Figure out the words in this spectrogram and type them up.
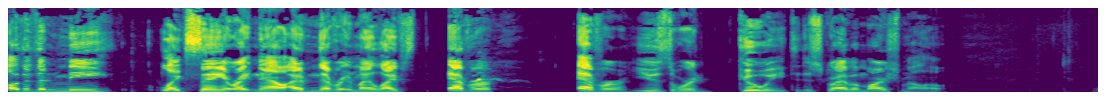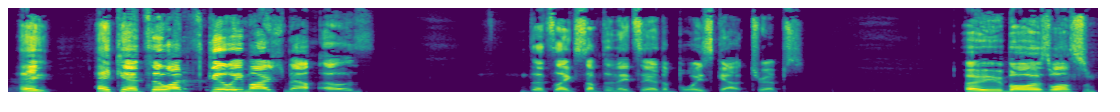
Other than me, like saying it right now, I've never in my life ever, ever used the word gooey to describe a marshmallow. Hey, hey kids, who wants gooey marshmallows? That's like something they'd say on the Boy Scout trips. Hey, you boys want some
